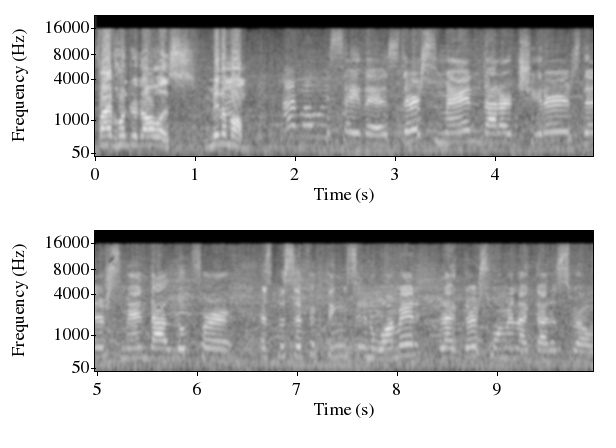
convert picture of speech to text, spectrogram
$500 minimum. I've always say this. There's men that are cheaters. There's men that look for specific things in women. Like there's women like that as well.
